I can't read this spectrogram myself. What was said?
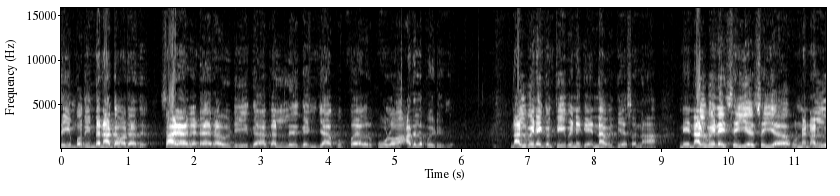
செய்யும்போது இந்த நாட்டம் வராது. சாயா கடை ரவுடி க கல் கெஞ்சா குப்பை ஒரு கூளம் அதில் போயிடுவீங்க நல்வினைக்கும் தீவினைக்கும் என்ன வித்தியாசம்னா நீ நல்வினை செய்ய செய்ய உன்னை நல்ல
